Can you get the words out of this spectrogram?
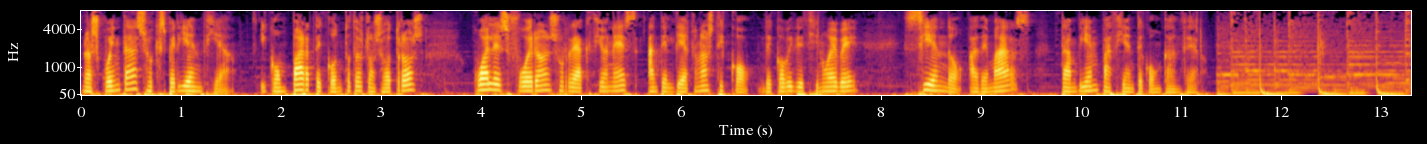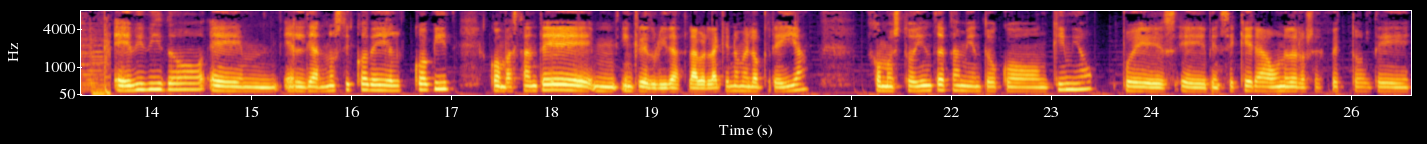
Nos cuenta su experiencia y comparte con todos nosotros cuáles fueron sus reacciones ante el diagnóstico de COVID-19, siendo además también paciente con cáncer. He vivido em, el diagnóstico del COVID con bastante mm, incredulidad. La verdad que no me lo creía. Como estoy en tratamiento con quimio, pues eh, pensé que era uno de los efectos de,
